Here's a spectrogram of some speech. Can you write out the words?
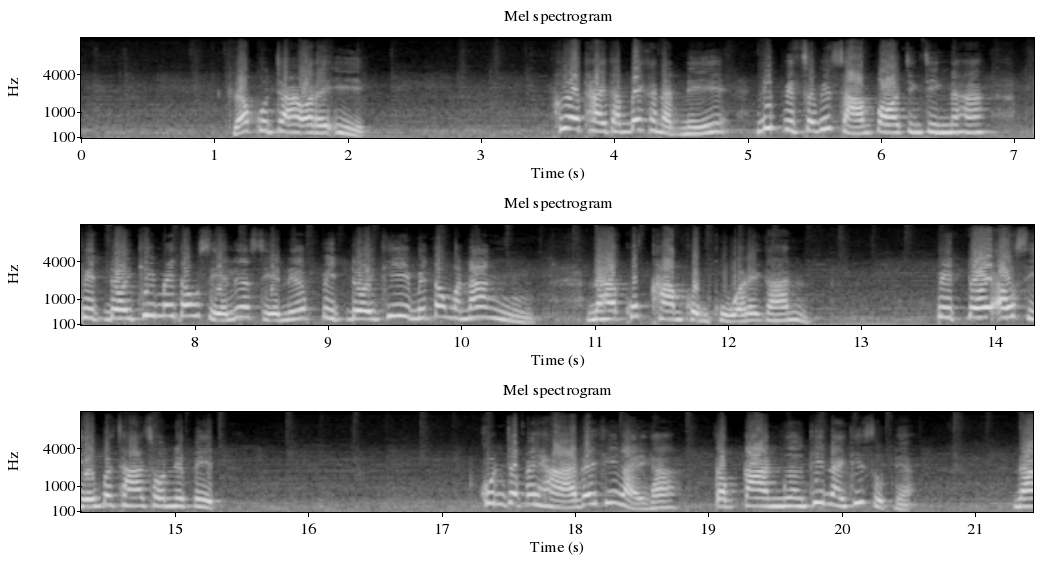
ๆ แล้วคุณจะเอาอะไรอีก เพื่อไทยทำได้ขนาดนี้ นี่ปิดสวิตช์สามปอจริง ๆ นะคะปิดโดยที่ไม่ต้องเสียเลือดเสียเนื้อ ปิดโดยที่ไม่ต้องมานั่งนะคะคุกคามข่มขู่อะไรกัน ปิดโดยเอาเสียงประชาชนเนี่ยปิด คุณจะไปหาได้ที่ไหนคะ กับการเมืองที่ในที่สุดเนี่ยนะ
